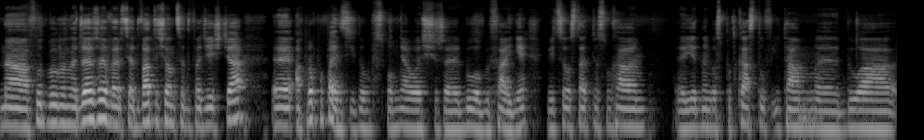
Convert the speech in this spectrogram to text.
na Football Managerze, wersja 2020. E, A propos pensji, to wspomniałeś, że byłoby fajnie. Więc ostatnio słuchałem e, jednego z podcastów i tam e, była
